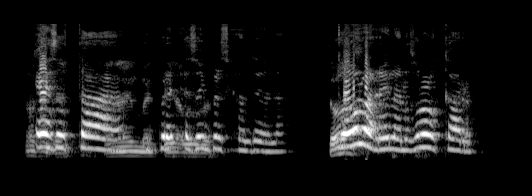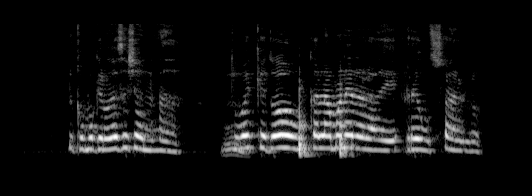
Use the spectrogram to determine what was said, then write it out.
No sé, eso está... eso es impresionante, ¿verdad? Entonces, Todo lo arreglan, no solo los carros. Como que no desechan nada. Tú Mm. ves que todo buscan la manera de reusarlo.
